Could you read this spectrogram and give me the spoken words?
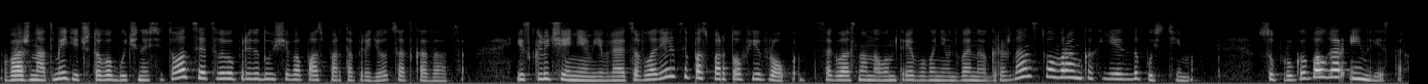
Важно отметить, что в обычной ситуации от своего предыдущего паспорта придется отказаться. Исключением являются владельцы паспортов Европы. Согласно новым требованиям, двойное гражданство в рамках ЕС допустимо. Супруга болгар и инвесторов.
